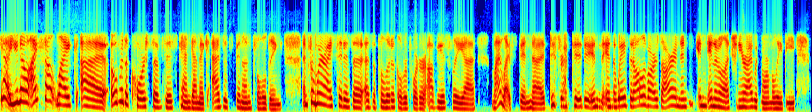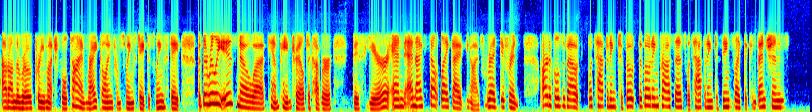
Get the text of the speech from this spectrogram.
Yeah, you know, I felt like uh, over the course of this pandemic, as it's been unfolding, and from where I sit as a as a political reporter, obviously uh, my life's been uh, disrupted in in the ways that all of ours are. And in, in in an election year, I would normally be out on the road pretty much full time, right, going from swing state to swing state. But there really is no uh, campaign trail to cover this year, and and I felt like I, you know, I've read different articles about what's happening to vote the voting process, what's happening to things like the conventions,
